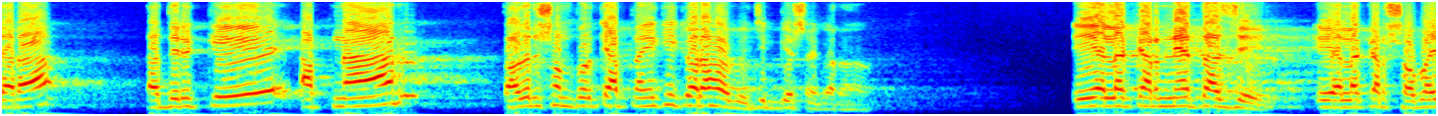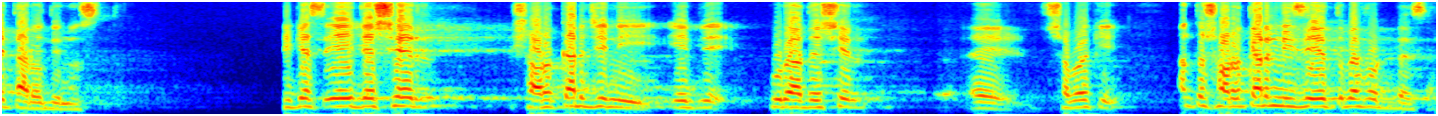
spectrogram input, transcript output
যারা, তাদেরকে আপনার, তাদের সম্পর্কে আপনাকে কি করা হবে? জিজ্ঞাসা করা হবে। এই এলাকার নেতা যে, এই এলাকার সবাই তার অধীনস্থ। ঠিক আছে? এই দেশের সরকার যিনি, এই পুরা দেশের সবাই কি? তো সরকার নিজে তো ব্যাপার দিয়েছে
